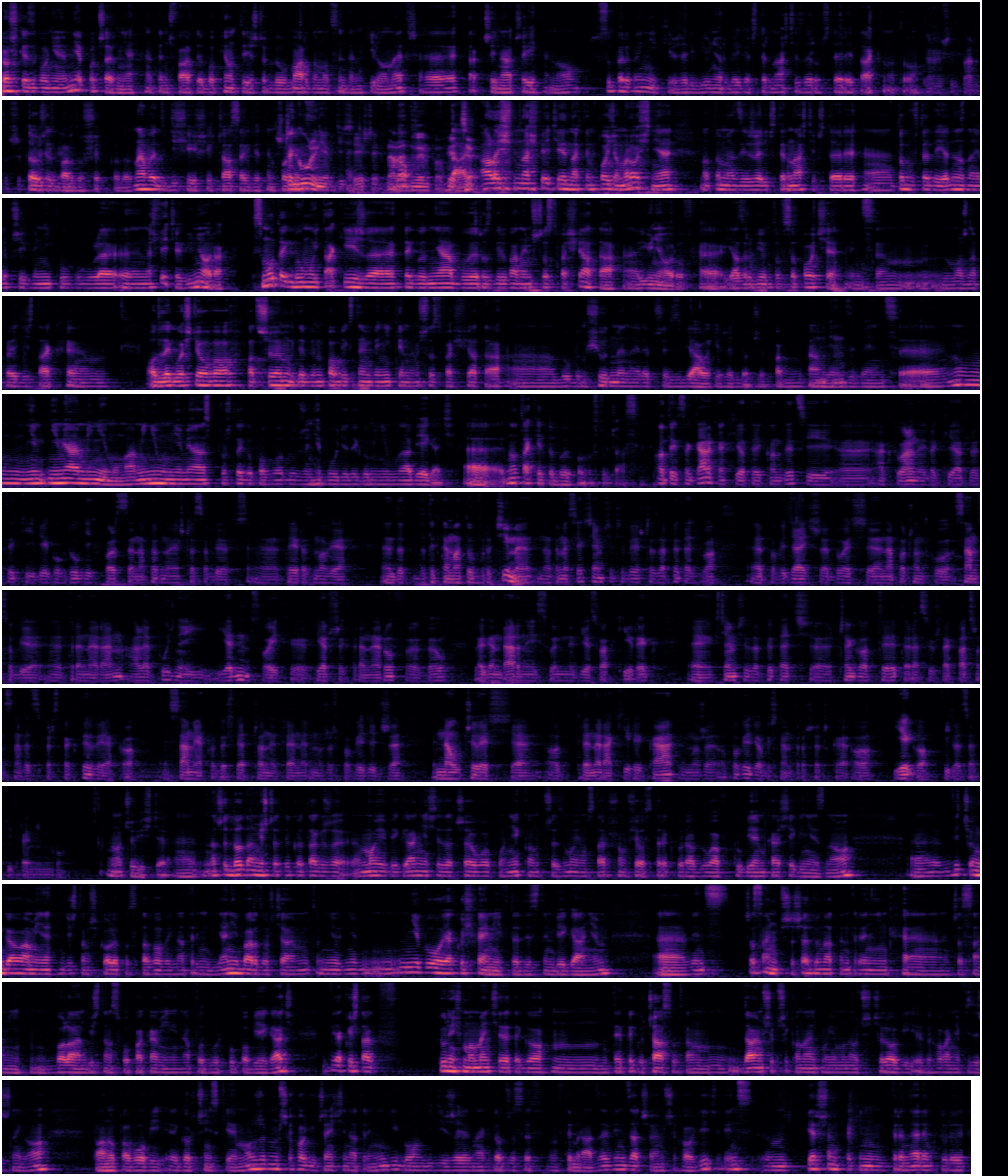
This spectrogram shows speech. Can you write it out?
Troszkę zwolniłem niepotrzebnie ten czwarty, bo piąty jeszcze był bardzo mocny ten kilometr. E, tak czy inaczej, no super wynik. Jeżeli w junior biega 14.04, tak, no to, to już jest bardzo szybko. To już jest bardzo szybko. Nawet w dzisiejszych czasach, gdzie ten Szczególnie poziom... w dzisiejszych, nawet no, bym powiedział. Tak, ale na świecie jednak ten poziom rośnie. Natomiast jeżeli 14.4, e, to był wtedy jeden z najlepszych wyników w ogóle e, na świecie w juniorach. Smutek był mój taki, że tego dnia były rozgrywane Mistrzostwa Świata e, juniorów. E, ja zrobiłem to w Sopocie, więc można powiedzieć tak odległościowo patrzyłem, gdybym pobiegł z tym wynikiem na Mistrzostwach Świata, byłbym siódmy najlepszy z białych, jeżeli dobrze pamiętam, mm -hmm. więc, więc e, no, nie, nie miałem minimum, a minimum nie miałem z prostego powodu, że nie było gdzie tego minimum nabiegać. No takie to były po prostu czasy. O tych zegarkach i o tej kondycji aktualnej lekkiej atletyki i biegów długich w Polsce na pewno jeszcze sobie w tej rozmowie e, do, do, tych tematów wrócimy. Natomiast ja chciałem się Ciebie jeszcze zapytać, bo e, powiedziałeś, że byłeś e, na początku sam sobie trenerem, ale później jednym z swoich pierwszych trenerów był legendarny i słynny Wiesław Kiryk. Chciałem się zapytać, czego Ty, teraz już tak patrząc nawet z perspektywy, jako sam jako doświadczony trener, możesz powiedzieć, że nauczyłeś się od trenera Kiryka i może opowiedziałbyś nam troszeczkę o jego filozofii treningu. No, oczywiście. E, znaczy dodam jeszcze tylko tak, że moje bieganie się zaczęło poniekąd przez moją starszą siostrę, która była w klubie MKS Gniezno. E, wyciągała mnie gdzieś tam w szkole podstawowej na treningi. Ja nie bardzo chciałem, to nie, nie, nie było jakoś chemii wtedy z tym bieganiem. Więc czasami przyszedłem na ten trening, czasami wolałem gdzieś tam z chłopakami na podwórku pobiegać. Jakoś tak w którymś momencie tego, mm, te, tego czasu tam dałem się przekonać mojemu nauczycielowi wychowania fizycznego, panu Pawłowi Gorczyńskiemu, żebym przechodził częściej na treningi, bo on widzi, że jednak dobrze sobie w tym radzę, więc zacząłem przychodzić. Więc mm, pierwszym takim trenerem, który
